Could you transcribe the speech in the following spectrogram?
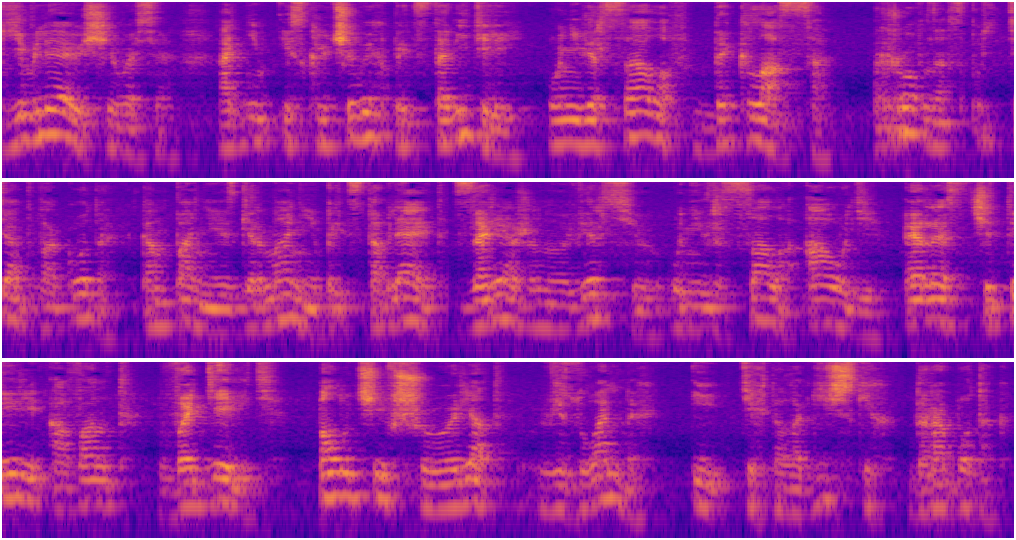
являющегося одним из ключевых представителей универсалов D-класса Ровно спустя два года компания из Германии представляет заряженную версию универсала Audi RS4 Avant V9, получившую ряд визуальных и технологических доработок.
